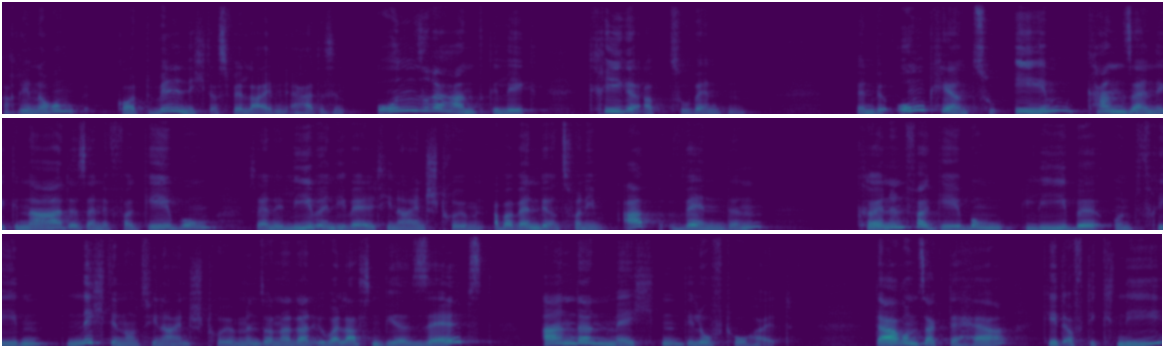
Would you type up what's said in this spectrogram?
Erinnerung, Gott will nicht, dass wir leiden. Er hat es in unsere Hand gelegt, Kriege abzuwenden. Wenn wir umkehren zu ihm, kann seine Gnade, seine Vergebung, seine Liebe in die Welt hineinströmen. Aber wenn wir uns von ihm abwenden, können Vergebung, Liebe und Frieden nicht in uns hineinströmen, sondern dann überlassen wir selbst anderen Mächten die Lufthoheit. Darum sagt der Herr, geht auf die Knie,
